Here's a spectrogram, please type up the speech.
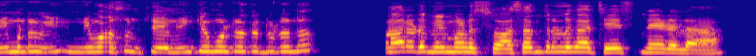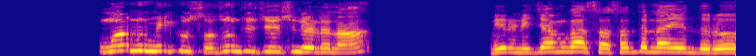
ఏమంటారు? నివాసం చేయను. ఇంకేమంటారు అక్కడ చూడనా కుమారుడు మిమ్మల్ని స్వతంత్రులుగా చేసినడలా కుమారుడు మీకు స్వతంత్ర చేసిన ఎలా మీరు నిజంగా స్వతంత్రులయ్యుందురు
